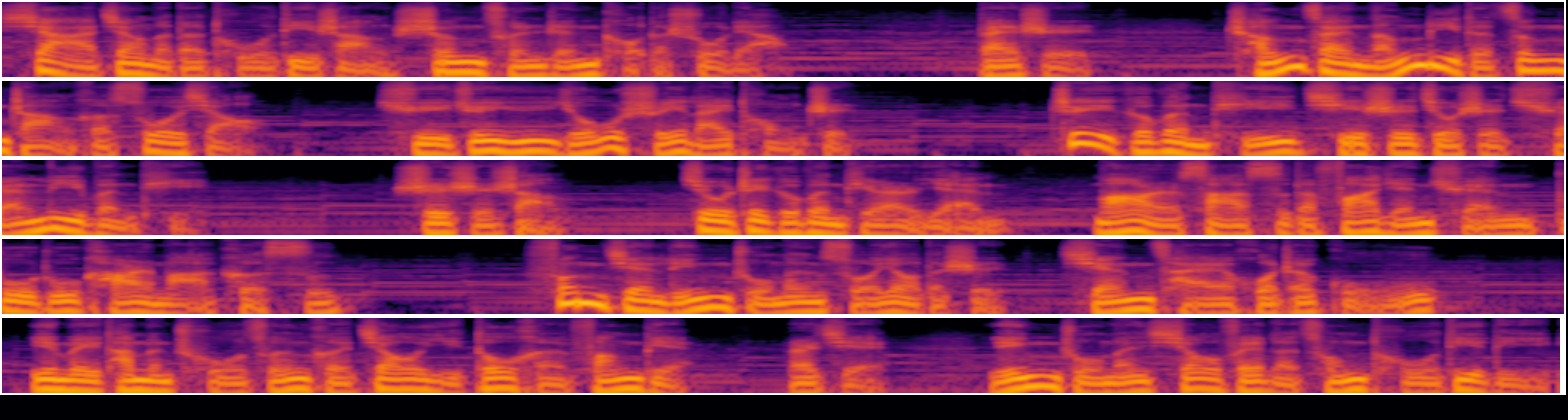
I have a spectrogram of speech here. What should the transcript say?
下降了的土地上生存人口的数量，但是承载能力的增长和缩小取决于由谁来统治。这个问题其实就是权力问题。事实上，就这个问题而言，马尔萨斯的发言权不如卡尔马克思。封建领主们所要的是钱财或者谷物，因为他们储存和交易都很方便，而且。领主们消费了从土地里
